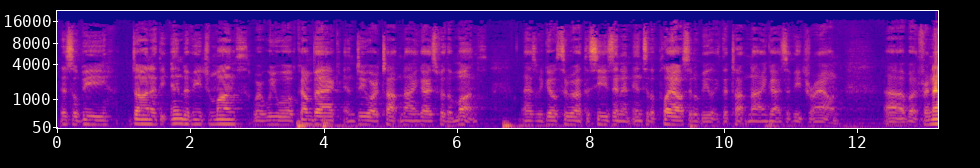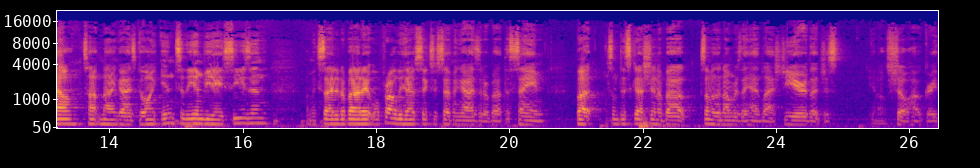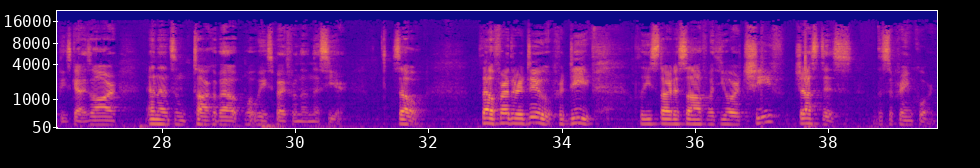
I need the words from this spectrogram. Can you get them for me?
This will be done at the end of each month, where we will come back and do our top nine guys for the month. As we go throughout the season and into the playoffs, it'll be like the top nine guys of each round. Uh, but for now, top nine guys going into the NBA season. I'm excited about it. We'll probably have six or seven guys that are about the same, but some discussion about some of the numbers they had last year that just you know show how great these guys are, and then some talk about what we expect from them this year. So, without further ado, Pradeep, please start us off with your Chief Justice of the Supreme Court.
